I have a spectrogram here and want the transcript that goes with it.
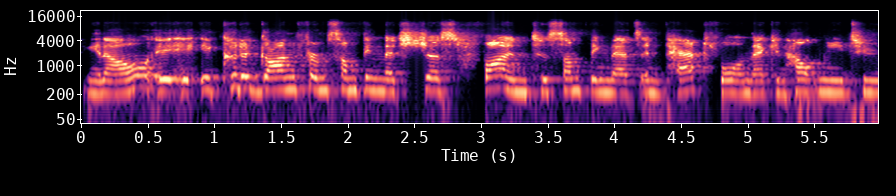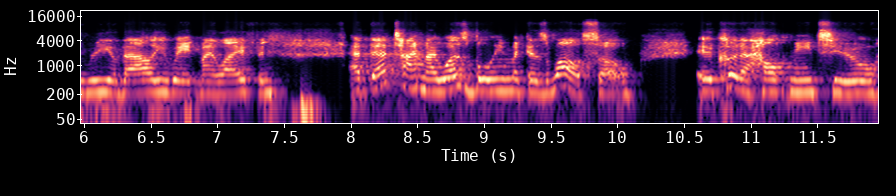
You know, it, it could have gone from something that's just fun to something that's impactful and that can help me to reevaluate my life. And at that time, I was bulimic as well. So it could have helped me to,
